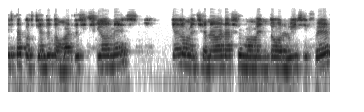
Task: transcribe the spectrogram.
esta cuestión de tomar decisiones. Ya lo mencionaban hace un momento Luis y Fer,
